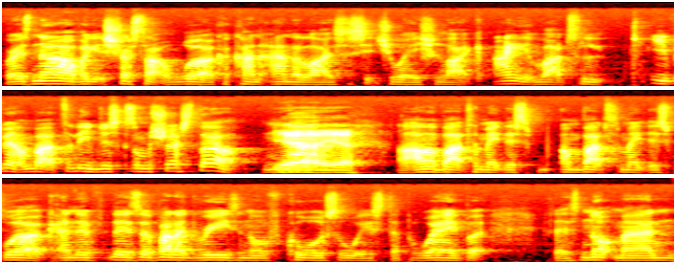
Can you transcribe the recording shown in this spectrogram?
Whereas now, if I get stressed out at work, I kind of analyze the situation. Like I ain't about to. You think I'm about to leave just because I'm stressed out? yeah Nah. yeah. I'm about to make this. I'm about to make this work. And if there's a valid reason, of course, always step away. But if there's not, man,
